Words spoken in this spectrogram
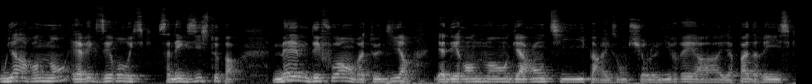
où il y a un rendement et avec zéro risque. Ça n'existe pas. Même des fois, on va te dire, il y a des rendements garantis, par exemple sur le livret A, il n'y a pas de risque,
